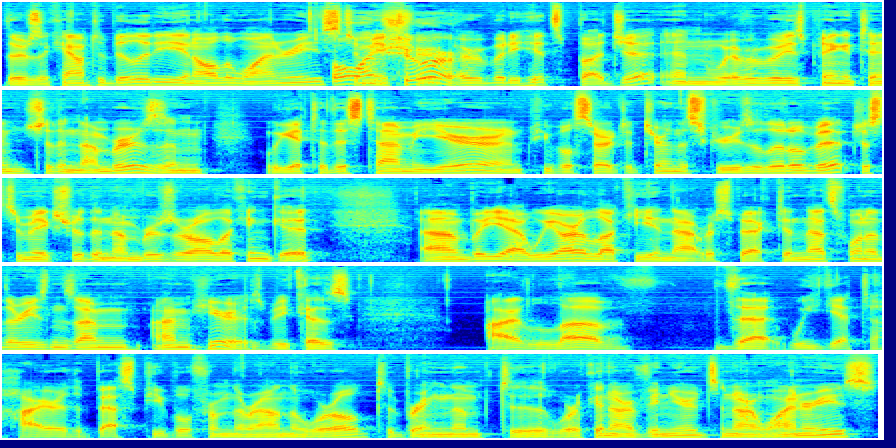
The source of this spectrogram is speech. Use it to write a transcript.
there's accountability in all the wineries oh, to make sure. sure everybody hits budget and everybody's paying attention to the numbers. And we get to this time of year and people start to turn the screws a little bit just to make sure the numbers are all looking good. Um, but yeah, we are lucky in that respect, and that's one of the reasons I'm I'm here is because I love that we get to hire the best people from around the world to bring them to work in our vineyards and our wineries.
